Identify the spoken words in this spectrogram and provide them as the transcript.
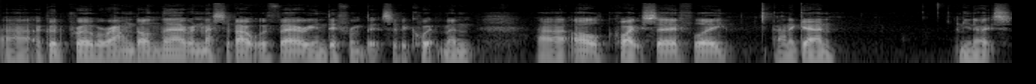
uh, a good probe around on there and mess about with varying different bits of equipment, uh, all quite safely. And again, you know, it's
